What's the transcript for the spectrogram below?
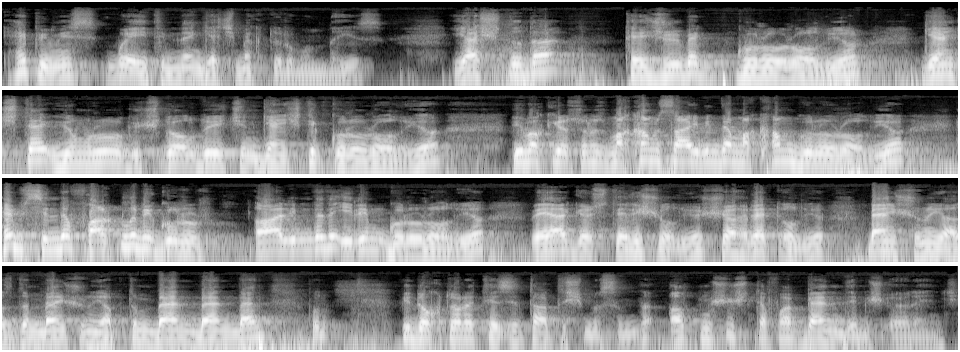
Hepimiz bu eğitimden geçmek durumundayız. Yaşlıda tecrübe gururu oluyor. Gençte yumruğu güçlü olduğu için gençlik gururu oluyor. Bir bakıyorsunuz makam sahibinde makam gururu oluyor. Hepsinde farklı bir gurur. Alimde de ilim gururu oluyor veya gösteriş oluyor, şöhret oluyor. Ben şunu yazdım, ben şunu yaptım, ben, ben, ben. Bir doktora tezi tartışmasında 63 defa ben demiş öğrenci.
